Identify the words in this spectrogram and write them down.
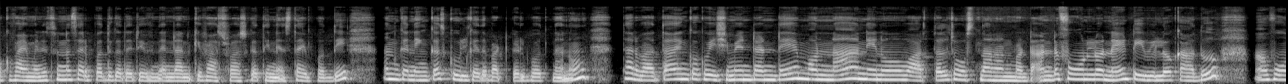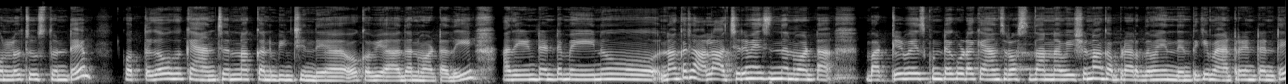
ఒక ఫైవ్ మినిట్స్ ఉన్నా సరిపోద్ది కదా టిఫిన్ తినడానికి. ఫాస్ట్ ఫాస్ట్గా తినేస్తే అయిపోద్ది. అందుకని ఇంకా స్కూల్కి అయితే పట్టుకెళ్ళిపోతున్నాను. తర్వాత ఇంకొక విషయం ఏంటంటే మొన్న నేను వార్తలు చూస్తున్నాను అనమాట అంటే ఫోన్లోనే టీవీలో కాదు. ఫోన్లో చూస్తుంటే కొత్తగా ఒక క్యాన్సర్ నాకు కనిపించింది ఒక వ్యాధి అనమాట అది. అదేంటంటే మెయిన్ నాకు చాలా ఆశ్చర్యం వేసింది అనమాట బట్టలు వేసుకుంటే కూడా క్యాన్సర్ వస్తుంది అన్న విషయం నాకు అప్పుడు అర్థమైంది. ఇంతకీ మ్యాటర్ ఏంటంటే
